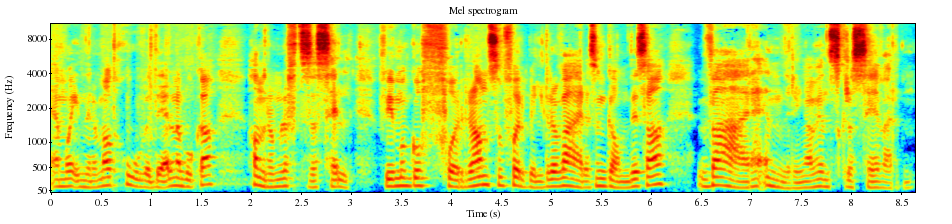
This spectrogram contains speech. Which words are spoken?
Jeg må innrømme at hoveddelen av boka handler om å løfte seg selv. For vi må gå foran som forbilder og være, som Gandhi sa, være endringa vi ønsker å se i verden.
